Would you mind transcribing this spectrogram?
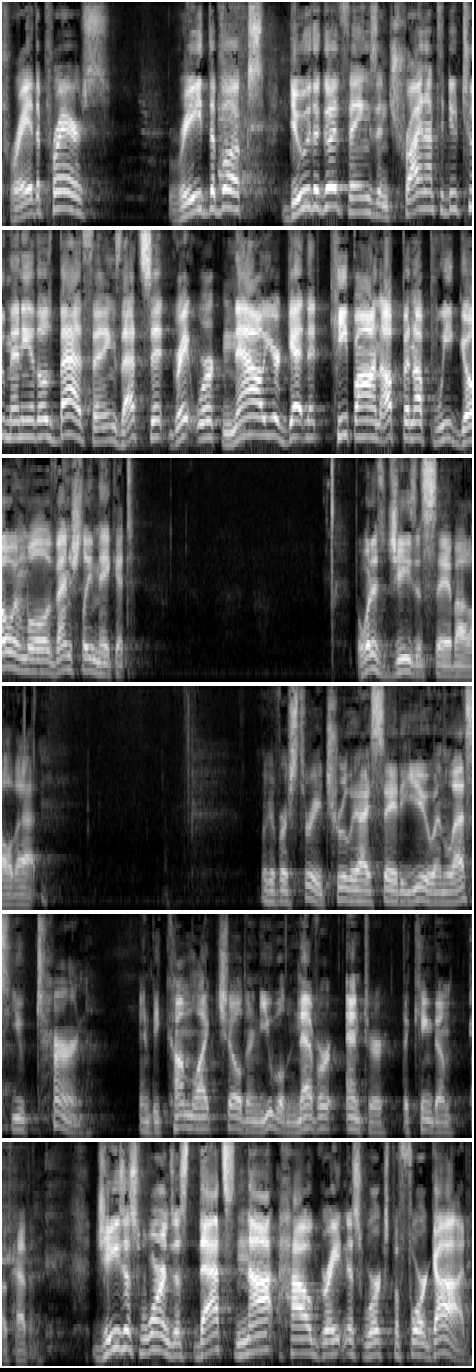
pray the prayers, read the books, do the good things, and try not to do too many of those bad things. That's it. Great work. Now you're getting it. Keep on. Up and up we go, and we'll eventually make it. But what does Jesus say about all that? Look at verse 3. Truly I say to you, unless you turn and become like children, you will never enter the kingdom of heaven. Jesus warns us that's not how greatness works before God.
